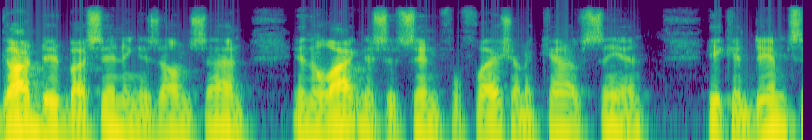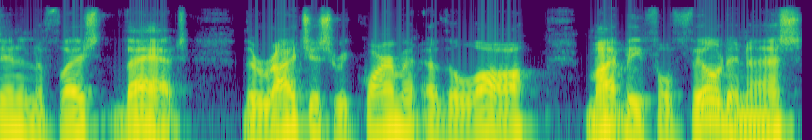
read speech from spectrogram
God did by sending his own Son in the likeness of sinful flesh on account of sin. He condemned sin in the flesh that the righteous requirement of the law might be fulfilled in us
